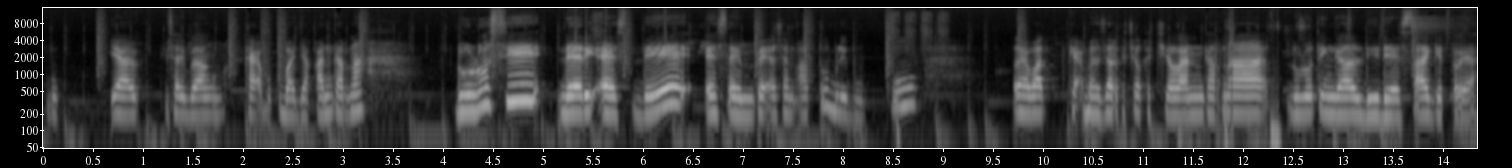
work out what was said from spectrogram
buku ya bisa dibilang kayak buku bajakan karena dulu sih dari SD, SMP, SMA tuh beli buku lewat kayak bazar kecil-kecilan karena dulu tinggal di desa gitu ya.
